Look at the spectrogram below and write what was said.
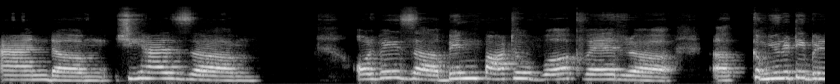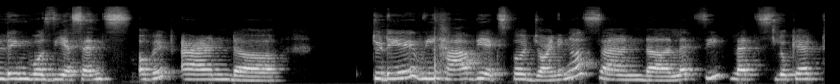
and um, she has. Um, always uh, been part of work where uh, uh, community building was the essence of it. And uh, today we have the expert joining us. And uh, let's see, let's look at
